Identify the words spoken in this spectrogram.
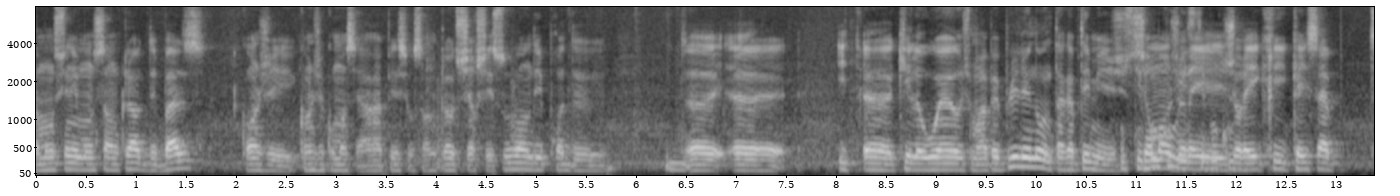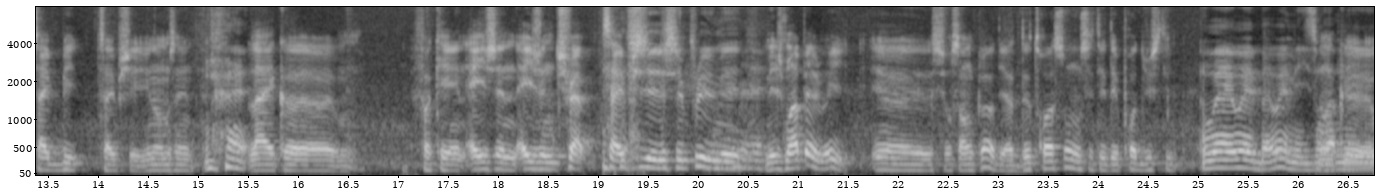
as mentionné mon SoundCloud de base. Quand j'ai quand j'ai commencé à rapper sur SoundCloud, je cherchais souvent des prods de. Euh, euh, It- euh, Killer Whale, je me rappelle plus les noms, t'as capté, mais sûrement j'aurais écrit KSAP type beat, type shit, you know what I'm saying? Like uh, fucking Asian Asian trap type shit, je sais plus mais mais je me rappelle oui euh, sur SoundCloud il y a deux trois sons c'était des prods du style Ouais, ouais, bah ouais, mais ils ont Donc, ramené, euh, ils ont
